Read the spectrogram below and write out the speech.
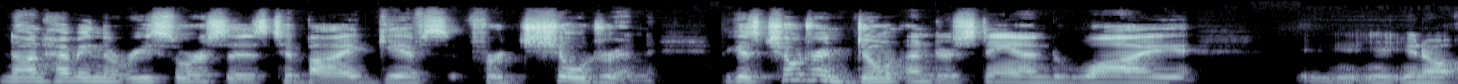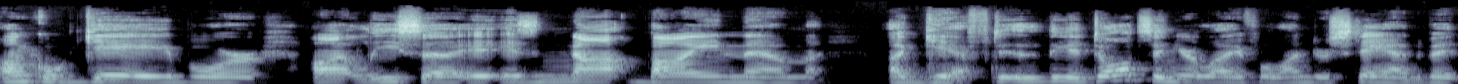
not having the resources to buy gifts for children, because children don't understand why you know uncle gabe or aunt lisa is not buying them a gift the adults in your life will understand but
